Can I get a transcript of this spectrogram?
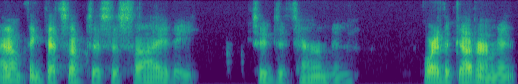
I don't think that's up to society to determine or the government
